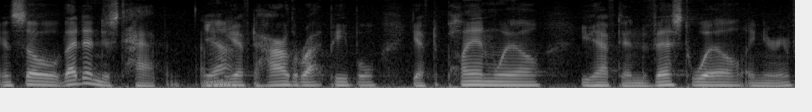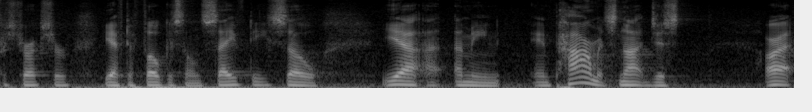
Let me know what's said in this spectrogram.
And so that doesn't just happen. I Yeah. mean, you have to hire the right people. You have to plan well. You have to invest well in your infrastructure. You have to focus on safety. So, yeah, I, I mean, empowerment's not just, all right,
